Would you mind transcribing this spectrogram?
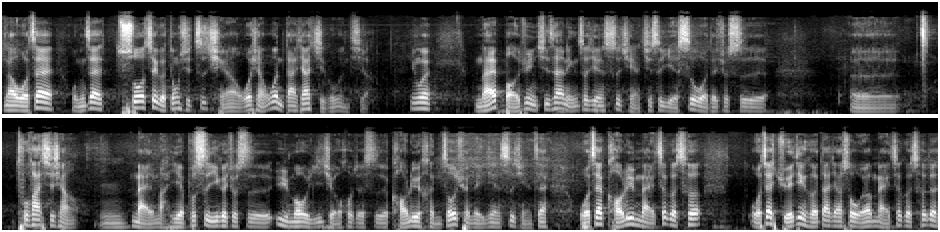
那我在我们在说这个东西之前啊，我想问大家几个问题啊，因为买宝骏七三零这件事情啊，其实也是我的就是呃突发奇想嗯买的嘛，也不是一个就是预谋已久或者是考虑很周全的一件事情。在我在考虑买这个车，我在决定和大家说我要买这个车的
